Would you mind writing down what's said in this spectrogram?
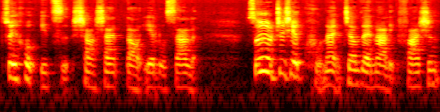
最后一次上山到耶路撒冷，所有这些苦难将在那里发生。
